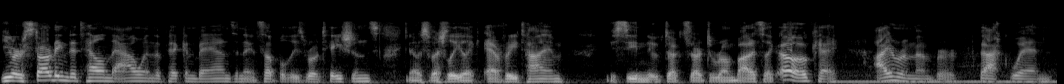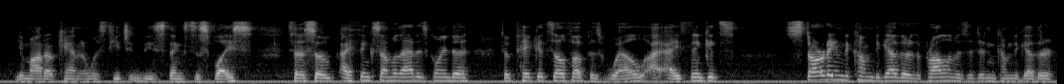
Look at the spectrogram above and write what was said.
you are starting to tell now in the pick and bans and in some of these rotations, you know, especially like every time you see Nukeduck start to run bot, it's like, oh, okay. I remember back when Yamato Cannon was teaching these things to Splyce. So, so I think some of that is going to to pick itself up as well. I, I think it's starting to come together. The problem is it didn't come together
